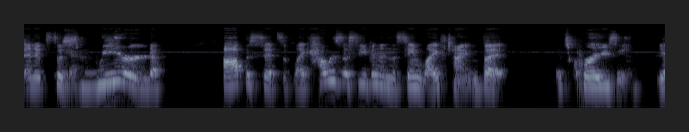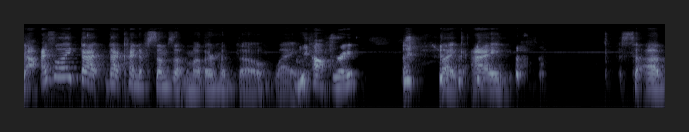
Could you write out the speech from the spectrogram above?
And it's this yeah. weird opposites of like, how is this even in the same lifetime? But it's crazy. Yeah. I feel like that that kind of sums up motherhood though. Like yeah, right. like I so, uh,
